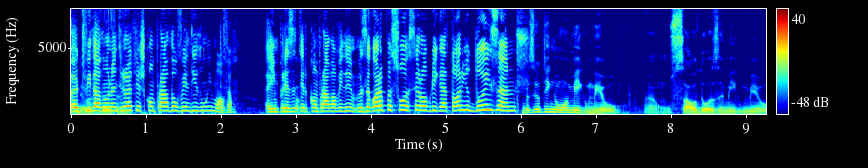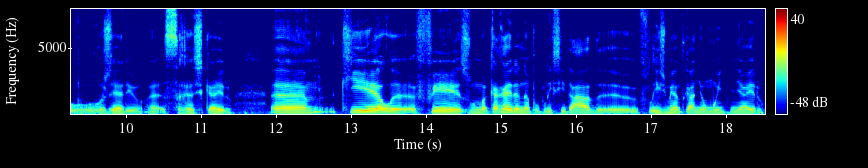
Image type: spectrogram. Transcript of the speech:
A atividade no ano anterior é teres comprado ou vendido um imóvel. A empresa ter comprado ou vendido, mas agora passou a ser obrigatório dois anos. Mas eu tinha um amigo meu, um saudoso amigo meu, o Rogério uh, Serrasqueiro, que ele fez uma carreira na publicidade, felizmente ganhou muito dinheiro,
